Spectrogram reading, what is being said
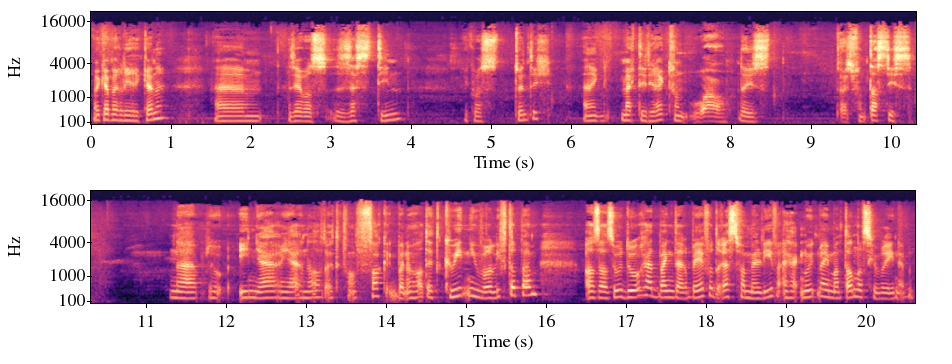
Maar ik heb haar leren kennen. Ehm, zij was 16, ik was 20. En ik merkte direct van, wauw, dat is, dat is fantastisch. Na zo één jaar, een jaar en een half, dacht ik van fuck, ik ben nog altijd, ik weet verliefd op hem. Als dat zo doorgaat, ben ik daarbij voor de rest van mijn leven en ga ik nooit met iemand anders gevreden hebben.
